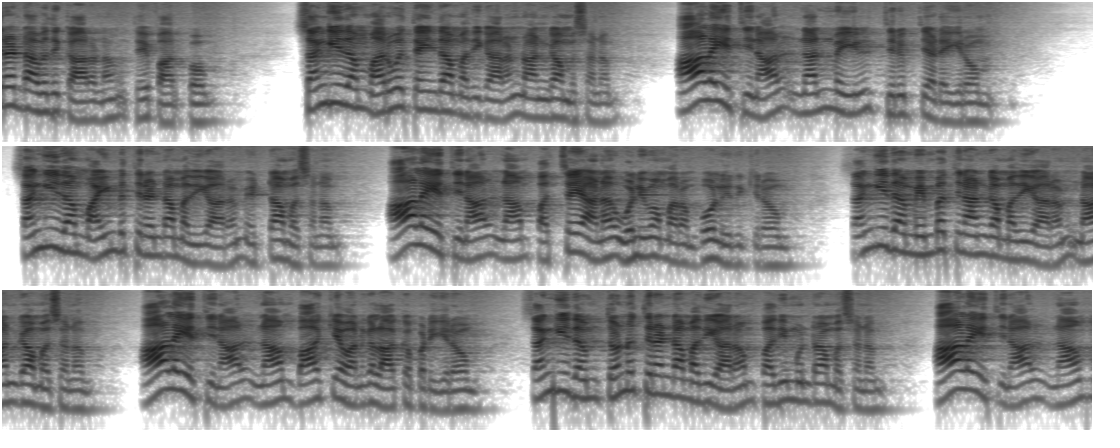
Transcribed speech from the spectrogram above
இரண்டாவது காரணத்தை பார்ப்போம். சங்கீதம் அறுபத்தைந்தாம் அதிகாரம் நான்காம் வசனம். ஆலயத்தினால் நன்மையில் திருப்தி அடைகிறோம். சங்கீதம் ஐம்பத்தி ரெண்டாம் அதிகாரம் எட்டாம் வசனம். ஆலயத்தினால் நாம் பச்சையான ஒளிவ மரம் போல் இருக்கிறோம். சங்கீதம் எண்பத்தி நான்காம் அதிகாரம் நான்காம் வசனம். ஆலயத்தினால் நாம் பாக்கியவான்கள் ஆக்கப்படுகிறோம் சங்கீதம் தொண்ணூத்தி ரெண்டாம் அதிகாரம் பதிமூன்றாம் வசனம். ஆலயத்தினால் நாம்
